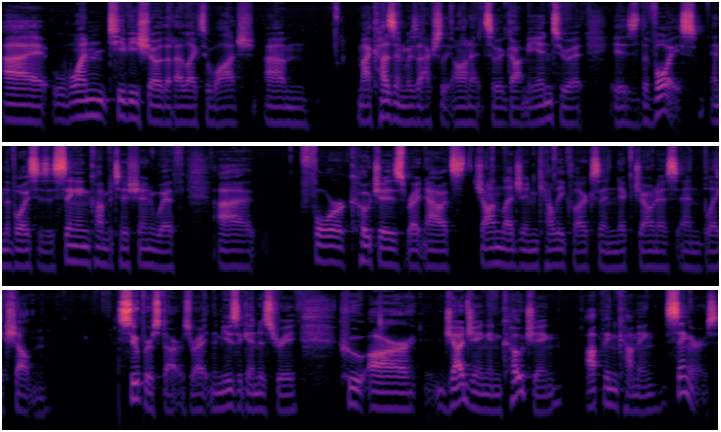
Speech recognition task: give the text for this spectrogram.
Uh, one TV show that I like to watch, um, my cousin was actually on it, so it got me into it, is The Voice. And The Voice is a singing competition with uh, four coaches right now. It's John Legend, Kelly Clarkson, Nick Jonas, and Blake Shelton. Superstars, right, in the music industry who are judging and coaching up and coming singers.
